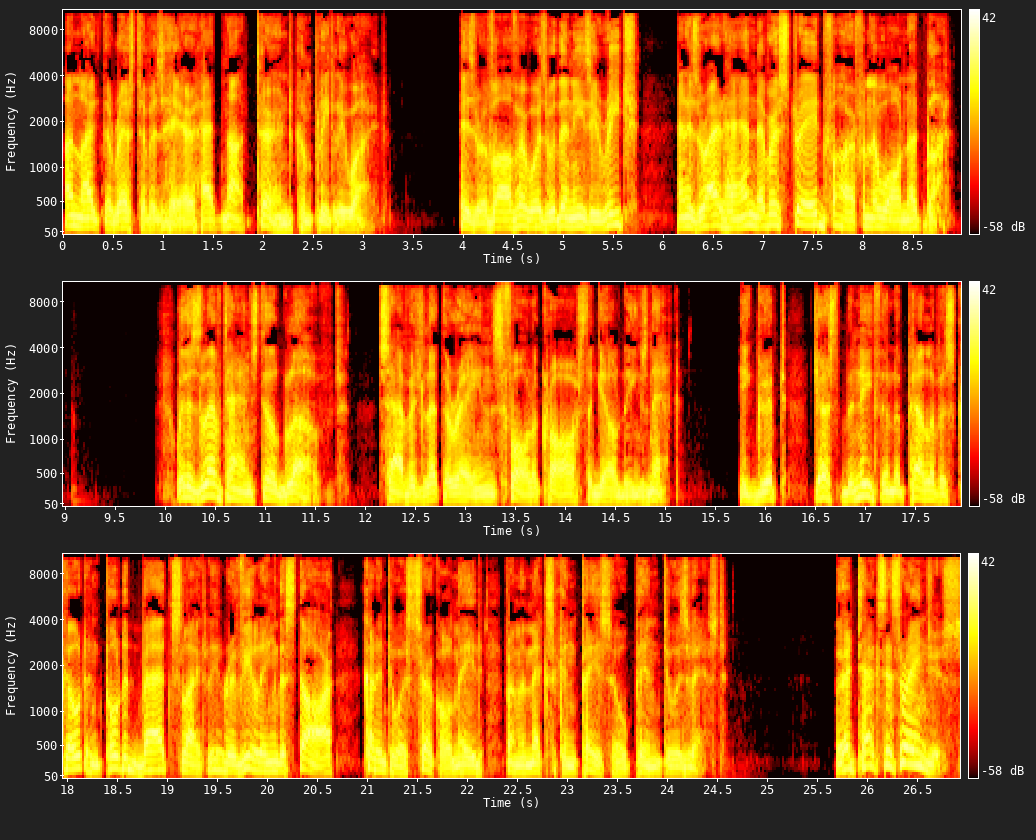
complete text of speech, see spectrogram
unlike the rest of his hair, had not turned completely white. His revolver was within easy reach, and his right hand never strayed far from the walnut butt. With his left hand still gloved, Savage let the reins fall across the gelding's neck. He gripped just beneath the lapel of his coat and pulled it back slightly, revealing the star cut into a circle made from a Mexican peso pinned to his vest. We're Texas Rangers.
